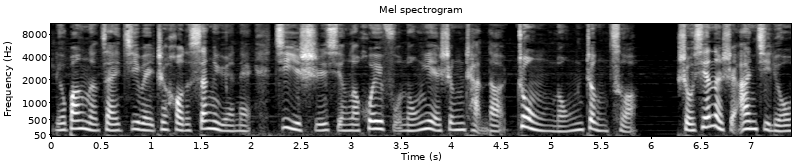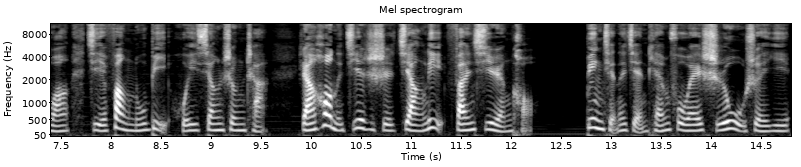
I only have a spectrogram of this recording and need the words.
刘邦呢在继位之后的三个月内，既实行了恢复农业生产的重农政策。首先呢是安济流亡，解放奴婢回乡生产，然后呢接着是奖励繁息人口，并且呢减田赋为十五税一，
